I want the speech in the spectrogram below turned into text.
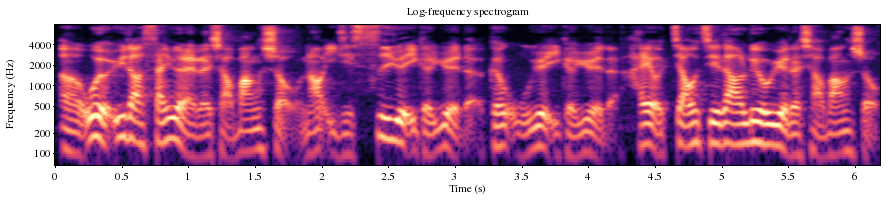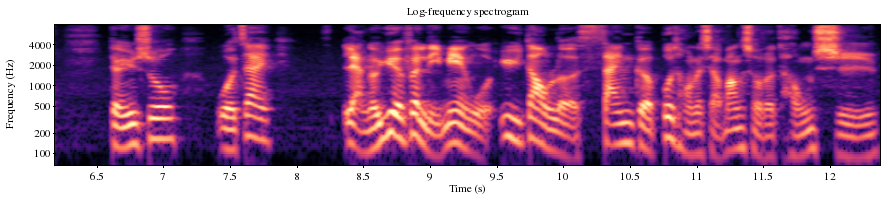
呃，我有遇到三月来的小帮手，然后以及四月一个月的，跟五月一个月的，还有交接到六月的小帮手，等于说我在两个月份里面，我遇到了三个不同的小帮手的同时。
